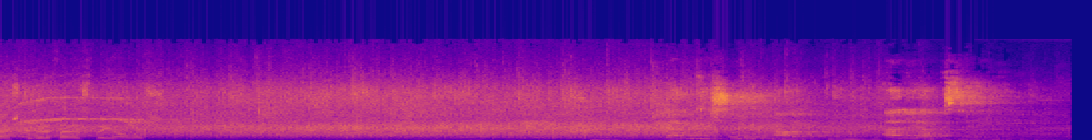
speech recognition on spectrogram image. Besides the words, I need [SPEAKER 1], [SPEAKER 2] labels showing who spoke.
[SPEAKER 1] Vais fotografar as espanholas?
[SPEAKER 2] Dankeschön, Malcolm. Alle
